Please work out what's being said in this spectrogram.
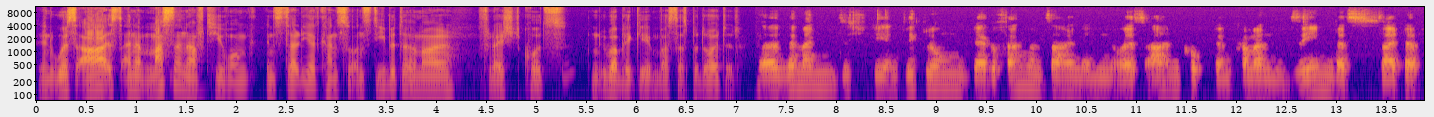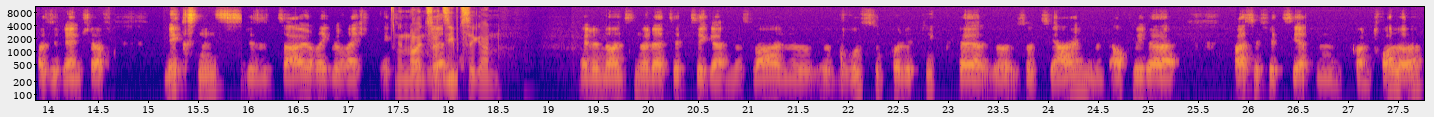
In den USA ist eine Masseninhaftierung installiert. Kannst du uns die bitte mal vielleicht kurz einen Überblick geben, was das bedeutet? Äh, wenn man sich die Entwicklung der Gefangenenzahlen in den USA anguckt, dann kann man sehen, dass seit der Präsidentschaft Nixons diese Zahl regelrecht In den 1970ern. In den 1970ern. Das war eine bewusste Politik der sozialen und auch wieder klassifizierten Kontrolle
